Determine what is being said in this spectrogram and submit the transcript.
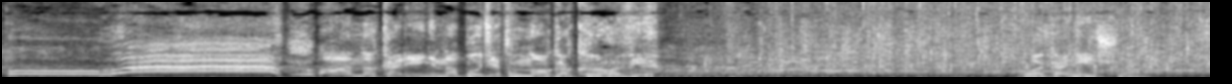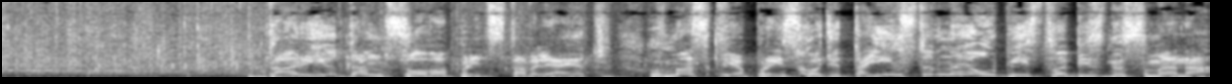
ту. А! Анна Каренина, будет много крови. Лаконично. Дарья Донцова представляет. В Москве происходит таинственное убийство бизнесмена.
